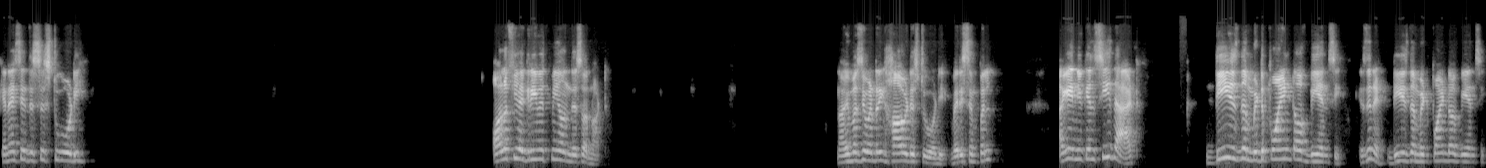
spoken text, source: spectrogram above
Can I say this is 2OD? All of you agree with me on this or not? Now you must be wondering how it is 2OD. Very simple. Again, you can see that D is the midpoint of BNC, isn't it? D is the midpoint of BNC.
